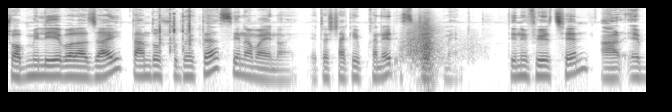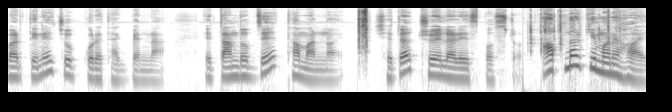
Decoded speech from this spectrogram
সব মিলিয়ে বলা যায়, তাণ্ডব শুধু একটা সিনেমায় নয়, এটা শাকিব খানের স্টেটমেন্ট তিনি ফিরছেন আর এবার তিনি চুপ করে থাকবেন না। এই তাণ্ডব যে থামার নয়। সেটা ট্রেলারে স্পষ্ট। আপনার কি মনে হয়,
